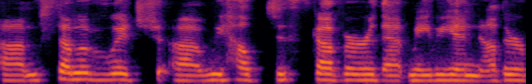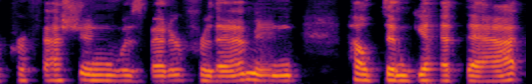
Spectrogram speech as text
um, some of which uh, we helped discover that maybe another profession was better for them and help them get that.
